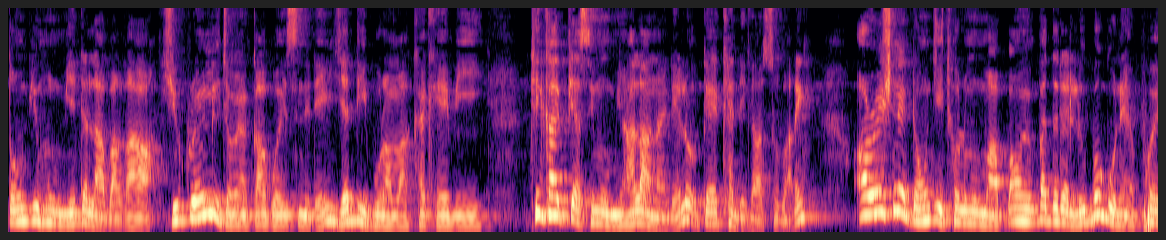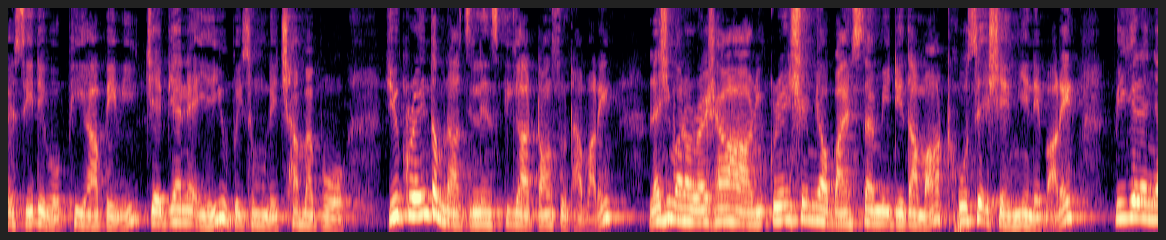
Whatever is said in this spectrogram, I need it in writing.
သုံးပြုမှုမြင့်တက်လာပါကယူကရိန်းလူကြောင့်ရကာကွယ်ရေးစနစ်တွေရက်တီပိုတော်မှာခက်ခဲပြီးထိခိုက်ပျက်စီးမှုများလာနိုင်တယ်လို့အကဲခတ်တွေကဆိုပါတယ်။ Orange နဲ့ဒုံးကြီးထုတ်လုပ်မှုမှာပါဝင်ပတ်သက်တဲ့လူပုဂ္ဂိုလ်နဲ့အဖွဲ့အစည်းတွေကိုဖိအားပေးပြီးကျေပြန့်တဲ့အရေးယူပိတ်ဆို့မှုတွေချမှတ်ဖို့ ယူကရိန်းသမ္မတဇီလင်စကီကတောင်းဆိုထားပါတယ်။လက်ရှိမှာတော့ရုရှားဟာယူကရိန်းရှေ့မြောက်ပိုင်းစတမီဒေသမှာထိုးစစ်အရှိန်မြင့်နေပါတယ်။ပြီးခဲ့တဲ့ည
